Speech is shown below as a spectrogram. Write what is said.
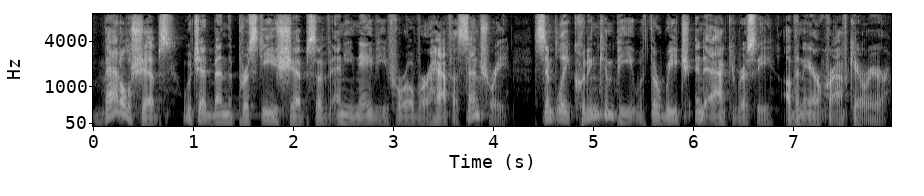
Battleships, which had been the prestige ships of any navy for over half a century, simply couldn't compete with the reach and accuracy of an aircraft carrier.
